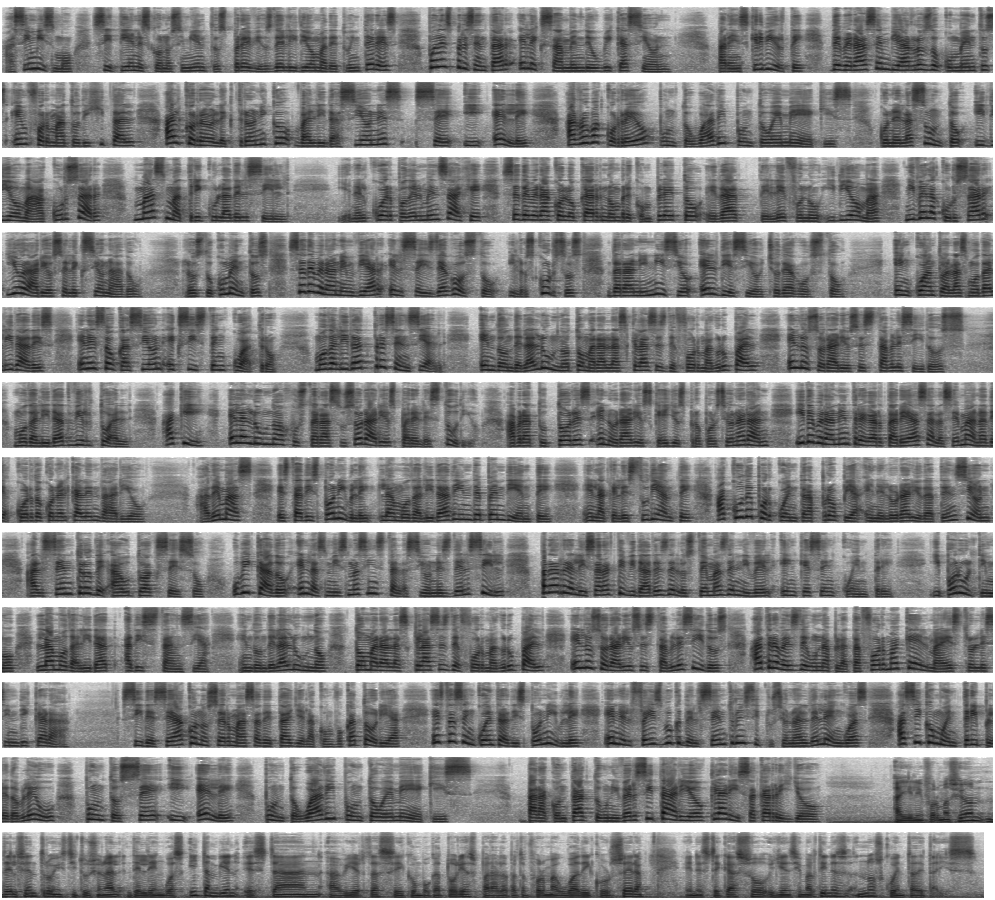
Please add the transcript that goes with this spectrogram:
Asimismo, si tienes conocimientos previos del idioma de tu interés, puedes presentar el examen de ubicación. Para inscribirte, deberás enviar los documentos en formato digital al correo electrónico validacionescil@correo.wadi.mx con el asunto idioma a cursar más matrícula del SIL y en el cuerpo del mensaje se deberá colocar nombre completo, edad, teléfono, idioma, nivel a cursar y horario seleccionado. Los documentos se deberán enviar el 6 de agosto y los cursos darán inicio el 18 de agosto. En cuanto a las modalidades, en esta ocasión existen cuatro. Modalidad presencial, en donde el alumno tomará las clases de forma grupal en los horarios establecidos modalidad virtual. Aquí, el alumno ajustará sus horarios para el estudio. Habrá tutores en horarios que ellos proporcionarán y deberán entregar tareas a la semana de acuerdo con el calendario. Además, está disponible la modalidad independiente, en la que el estudiante acude por cuenta propia en el horario de atención al centro de autoacceso, ubicado en las mismas instalaciones del SIL, para realizar actividades de los temas del nivel en que se encuentre. Y por último, la modalidad a distancia, en donde el alumno tomará las clases de forma grupal en los horarios establecidos a través de una plataforma que el maestro les indicará. Si desea conocer más a detalle la convocatoria, esta se encuentra disponible en el Facebook del Centro Institucional de Lenguas, así como en www.cil.wadi.mx. Para Contacto Universitario, Clarisa Carrillo. Hay la información del Centro Institucional de Lenguas y también están abiertas eh, convocatorias para la plataforma Wadi Coursera. En este caso, Jensi Martínez nos cuenta detalles.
